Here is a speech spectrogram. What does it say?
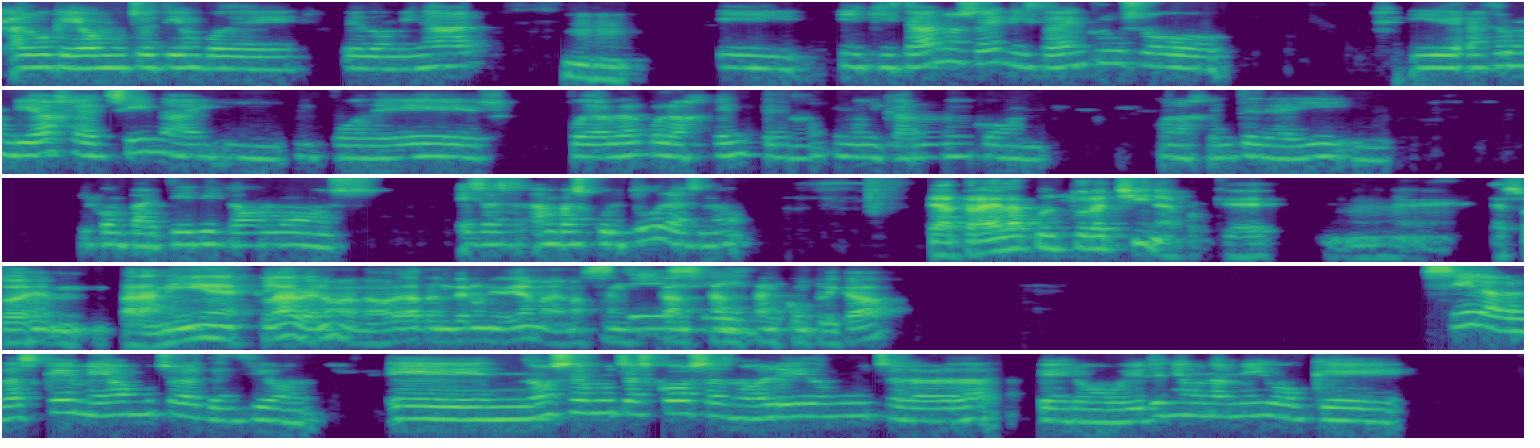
algo que lleva mucho tiempo de, de dominar. Y, y quizá, no sé, quizá incluso ir a hacer un viaje a China y, poder, poder hablar con la gente, ¿no? comunicarme con, con la gente de ahí y, y, compartir, digamos, esas ambas culturas, ¿no? ¿Te atrae la cultura china? Porque mm, eso es, para mí es clave, ¿no? A la hora de aprender un idioma, además tan, tan, tan, tan complicado. Sí, la verdad es que me llama mucho la atención. Eh, no sé muchas cosas, no he leído mucho, la verdad, pero yo tenía un amigo que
